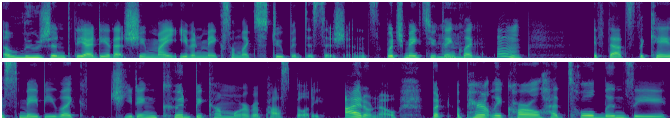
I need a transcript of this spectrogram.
allusion to the idea that she might even make some like stupid decisions, which makes you think like, hmm, if that's the case, maybe like cheating could become more of a possibility. I don't know. But apparently Carl had told Lindsay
